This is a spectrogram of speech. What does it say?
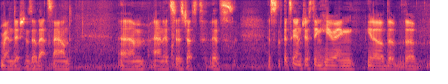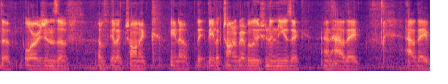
renditions of that sound. Um, and it's it's just it's it's it's interesting hearing you know the the, the origins of of electronic you know the, the electronic revolution in music and how they how they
